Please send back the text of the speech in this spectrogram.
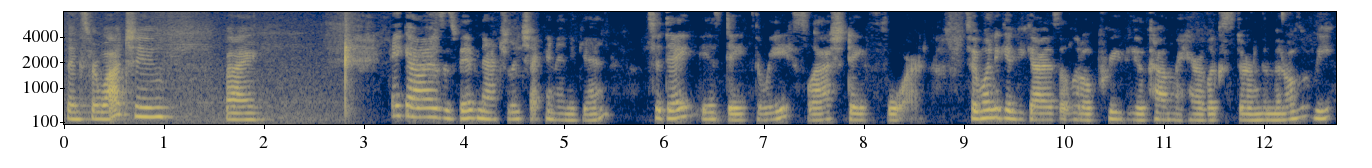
thanks for watching. Bye. Hey guys, it's Viv Naturally checking in again. today is day three slash day four. So I want to give you guys a little preview of how my hair looks during the middle of the week.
